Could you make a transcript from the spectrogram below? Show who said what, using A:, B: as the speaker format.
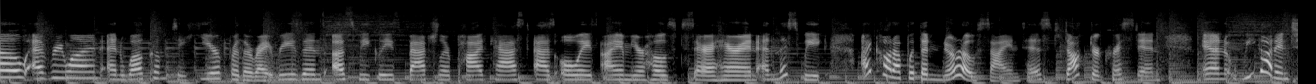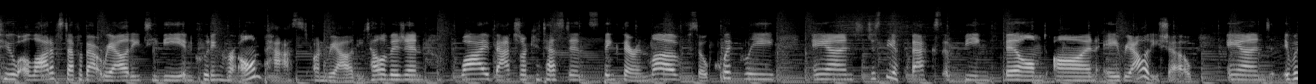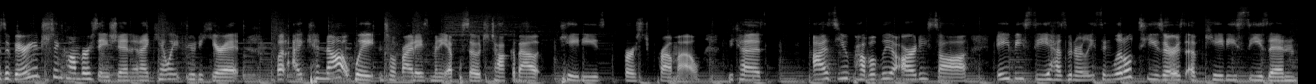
A: Hello, everyone, and welcome to Here for the Right Reasons, Us Weekly's Bachelor podcast. As always, I am your host, Sarah Hearon, and this week I caught up with a neuroscientist, Dr. Kristen, and we got into a lot of stuff about reality TV, including her own past on reality television, why Bachelor contestants think they're in love so quickly, and just the effects of being filmed on a reality show. And it was a very interesting conversation, and I can't wait for you to hear it. But I cannot wait until Friday's mini episode to talk about Katie's first promo because as you probably already saw, ABC has been releasing little teasers of Katie's season,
